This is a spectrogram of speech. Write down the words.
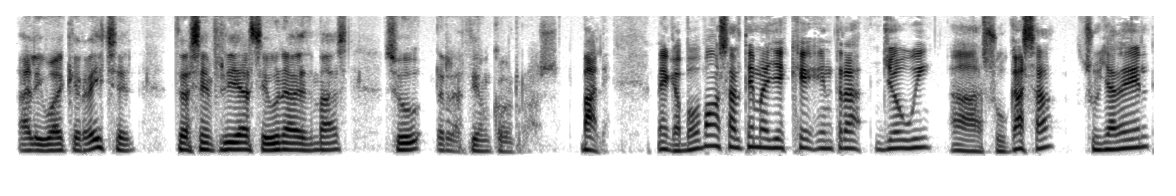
al igual que Rachel, tras enfriarse una vez más su relación con Ross. Vale, venga, pues vamos al tema y es que entra Joey a su casa, suya de él,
